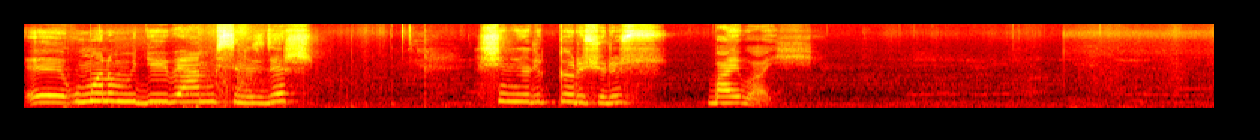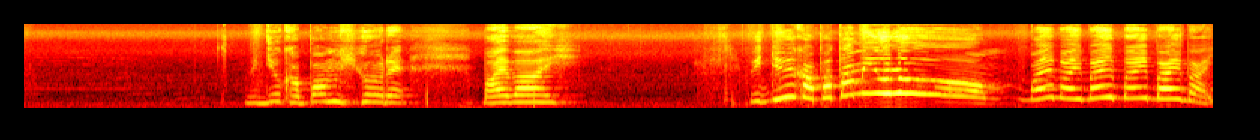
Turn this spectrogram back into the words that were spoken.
Ee, umarım videoyu beğenmişsinizdir. Şimdilik görüşürüz. Bay bay. Video kapanmıyor. Bay bay. Videoyu kapatamıyorum. Bay bay bay bay bay bay.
